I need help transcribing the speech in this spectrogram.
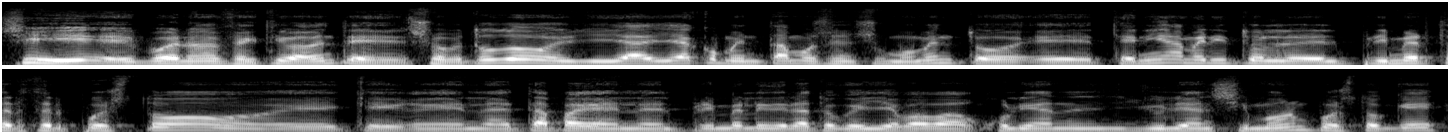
Sí, eh, bueno, efectivamente. Sobre todo, ya, ya comentamos en su momento, eh, tenía mérito el, primer tercer puesto, eh, que en la etapa, en el primer liderato que llevaba Julián, Julián Simón, puesto que,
